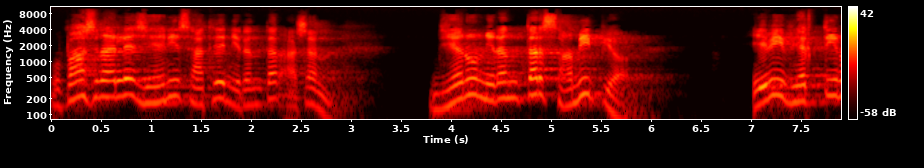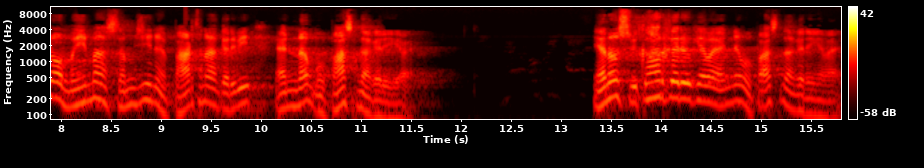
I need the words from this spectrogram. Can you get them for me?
ઉપાસના એટલે જેની સાથે નિરંતર આસન, જેનું નિરંતર સામીપ્ય, એવી વ્યક્તિનો મહિમા સમજીને પ્રાર્થના કરવી એનું ઉપાસના કરી કહેવાય. એનો સ્વીકાર કર્યો કહેવાય એને ઉપાસના કરી કહેવાય.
